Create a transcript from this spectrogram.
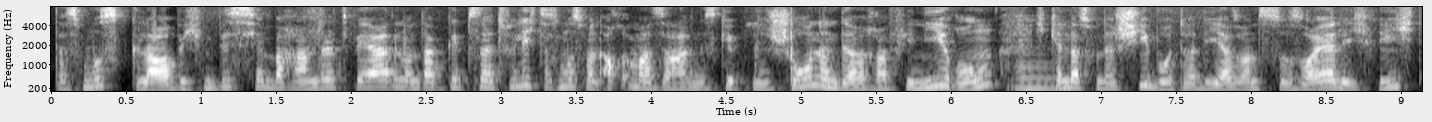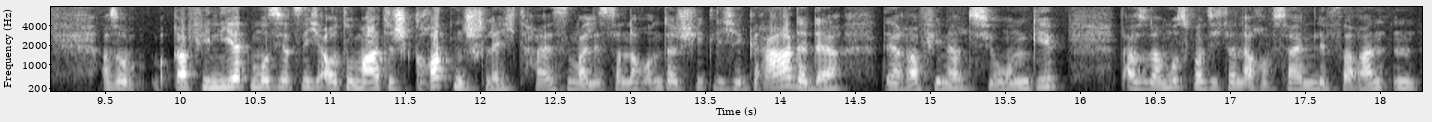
das muss, glaube ich, ein bisschen behandelt werden. Und da gibt es natürlich, das muss man auch immer sagen, es gibt eine schonende Raffinierung. Mhm. Ich kenne das von der Skibutter, die ja sonst so säuerlich riecht. Also raffiniert muss jetzt nicht automatisch grottenschlecht heißen, weil es dann noch unterschiedliche Grade der, der Raffination gibt. Also da muss man sich dann auch auf seinen Lieferanten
